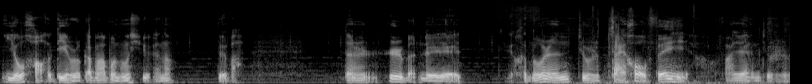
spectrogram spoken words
有好的地方，干嘛不能学呢？对吧？但是日本这很多人就是在后分析啊，发现就是。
